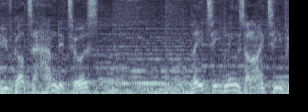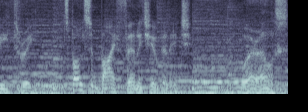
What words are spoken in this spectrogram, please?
You've got to hand it to us. Late evenings on ITV3, sponsored by Furniture Village. Where else?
